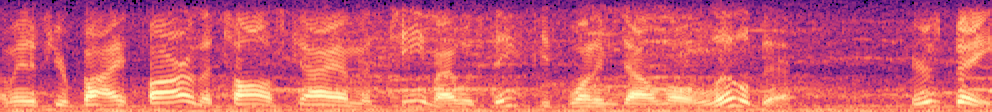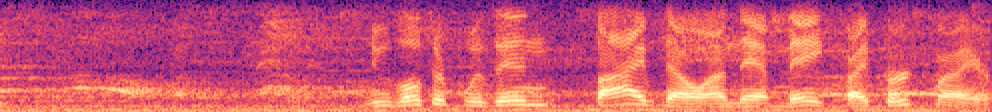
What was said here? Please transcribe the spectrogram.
I mean, if you're by far the tallest guy on the team, I would think you'd want him down low a little bit. Here's Bates. New Lothrop was in five now on that make by Berkmeyer.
